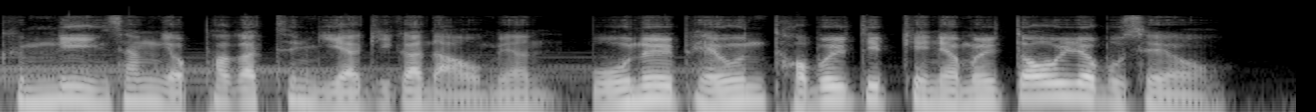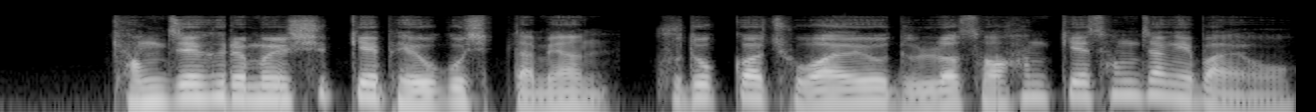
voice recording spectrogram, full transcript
금리 인상 여파 같은 이야기가 나오면 오늘 배운 더블 딥 개념을 떠올려 보세요. 경제 흐름을 쉽게 배우고 싶다면 구독과 좋아요 눌러서 함께 성장해봐요.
